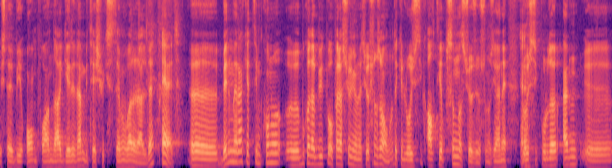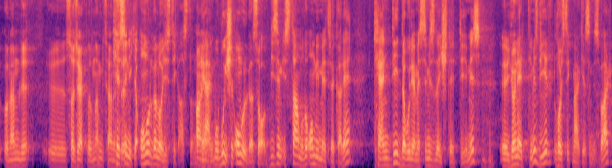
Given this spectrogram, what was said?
işte bir 10 puan daha geriden bir teşvik sistemi var herhalde. Evet. Ee, benim merak ettiğim konu e, bu kadar büyük bir operasyon yönetiyorsunuz ama buradaki lojistik altyapısını nasıl çözüyorsunuz? Yani lojistik burada en e, önemli e, sac ayaklarından bir tanesi. Kesinlikle omurga lojistik aslında. Aynen. Yani bu bu işin omurgası o. Bizim İstanbul'da 10 bin metrekare kendi WMS'imizle işlettiğimiz, e, yönettiğimiz bir lojistik merkezimiz var.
